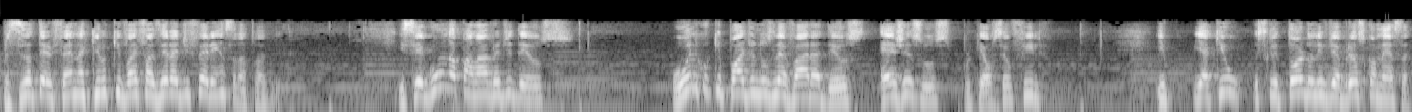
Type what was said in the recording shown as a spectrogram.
Precisa ter fé naquilo que vai fazer a diferença na tua vida. E segundo a palavra de Deus, o único que pode nos levar a Deus é Jesus, porque é o seu Filho. E, e aqui o escritor do livro de Hebreus começa:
